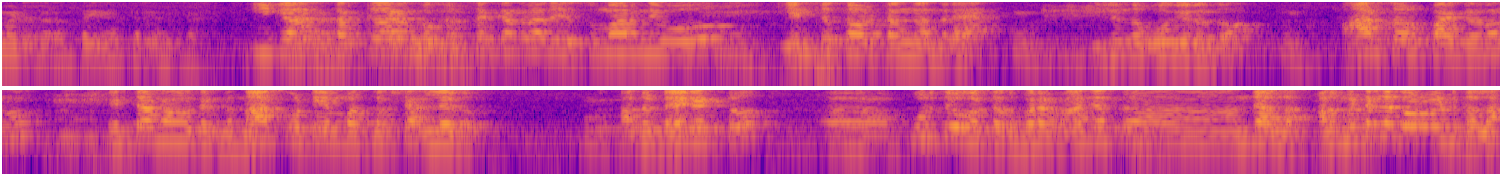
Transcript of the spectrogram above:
ಮಾಡಿದಾರೆ ಅಂತ ಹೇಳ್ತಾರೆ ಅಂತ. ಈಗ ಸರ್ಕಾರ ಬೊಕ್ಕಸಕ್ಕಂದ್ರೆ ಅದೇ ಸುಮಾರು ನೀವು ಎಂಟು ಸಾವಿರ ಟನ್ ಅಂದ್ರೆ ಇಲ್ಲಿಂದ ಹೋಗಿರೋದು. ಆರು ಸಾವಿರ ರೂಪಾಯಿ ಹಾಕಿದ್ರು ಎಂಟರ್ ನಲವತ್ತೆಂಟು ನಾಲ್ಕು ಕೋಟಿ ಎಂಬತ್ತು ಲಕ್ಷ ಅಲ್ಲೇದು. ಅದು ಡೈರೆಕ್ಟ್ ಪೂರ್ತಿ ಹೋಗುತ್ತೆ ಅದು. ಬರೋ ರಾಜಸ್ ಅಂದೇ ಅಲ್ಲ. ಅದು ಮಟ್ಟ ಗೌರ್ಮೆಂಟ್ ಅಲ್ಲ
